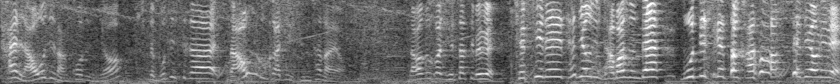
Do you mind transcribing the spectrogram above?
잘 나오진 않거든요. 근데 모티스가 나오는 것까지 괜찮아요. 나오는 것까지 여기 개피를 테디 형님 잡았는데 모티스가 딱 가서 테디 형님이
